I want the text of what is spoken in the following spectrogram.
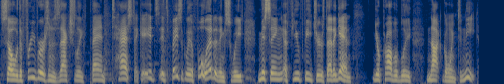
So the free version is actually fantastic. It's, it's basically a full editing suite, missing a few features that, again, you're probably not going to need.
